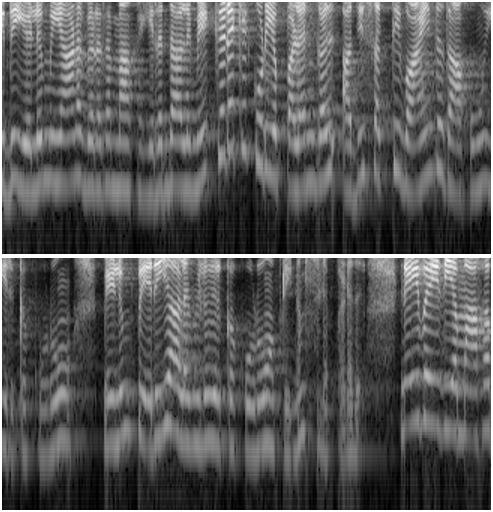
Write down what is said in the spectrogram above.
இது எளிமையான விரதமாக இருந்தாலுமே கிடைக்கக்கூடிய பலன்கள் அதிசக்தி வாய்ந்ததாகவும் இருக்கக்கூடும். மேலும் பெரிய அளவிலும் இருக்கக்கூடும் அப்படின்னும் சொல்லப்படுது. நெய்வேத்தியமாக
